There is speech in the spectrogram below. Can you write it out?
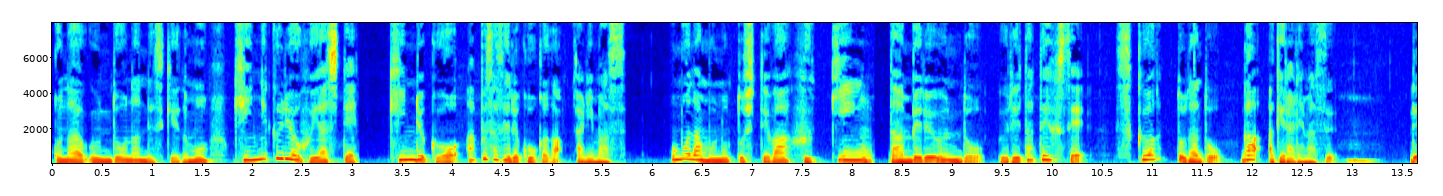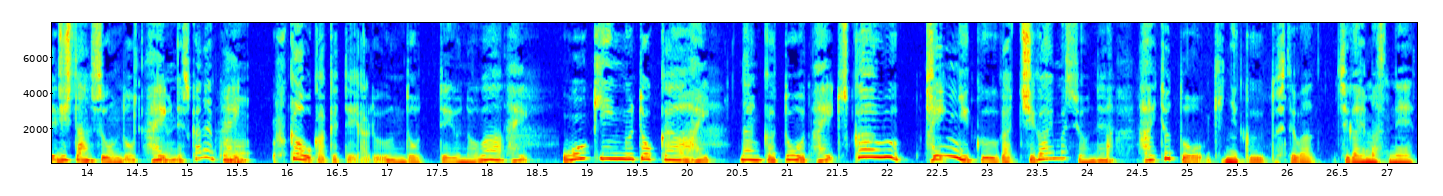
行う運動なんですけれども、筋肉量を増やして筋力をアップさせる効果があります。主なものとしては、腹筋、ダンベル運動、腕立て伏せ、スクワットなどが挙げられます。うん、レジスタンス運動っていうんですかね、はい、この負荷をかけてやる運動っていうのは、はい、ウォーキングとかなんかと使う筋肉が違いますよね、はい、はい、ちょっと筋肉としては違いますね。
